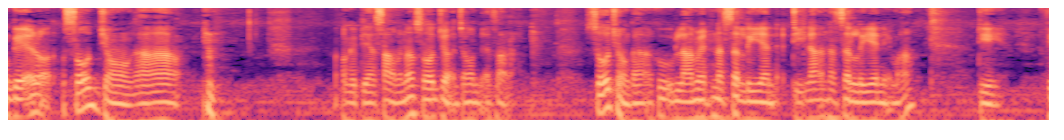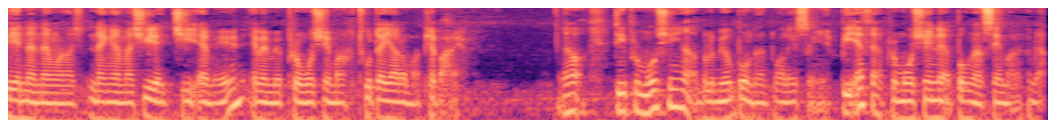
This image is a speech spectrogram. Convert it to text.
okay အဲ့တော့စောဂျွန်က โอเคပြန်ဆောင်မယ်နော်စောကျွန်အကြောင်းပြန်ဆောင်မယ်စောကျွန်ကအခုလာမယ့်24ရက်ဒီလ24ရက်နေ့မှာဒီဗီယက်နမ်နိုင်ငံမှာနိုင်ငံမှာရှိတဲ့ GMA MMA promotion မှာထိုးတက်ရတော့မှာဖြစ်ပါတယ် အဲ့တော့ဒီ promotion ကဘယ်လိုမျိုးပုံစံသွားလဲဆိုရင် PFF promotion နဲ့ပုံစံဆင်းပါတယ်ခင်ဗျ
